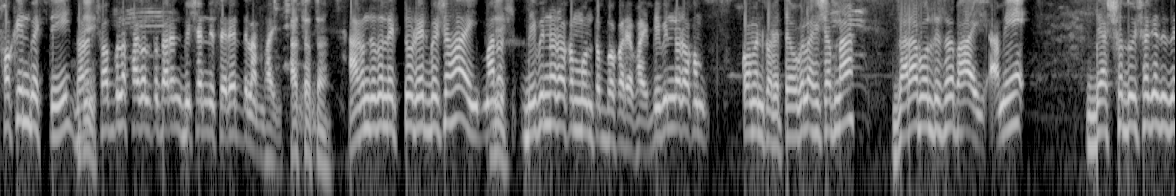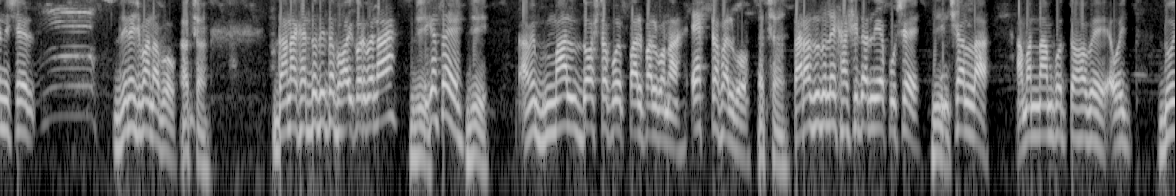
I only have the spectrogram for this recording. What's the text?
শখিন ব্যক্তি ধরেন। সবগুলা ছাগল তো ধরেন বিশের নিচে রেট দিলাম ভাই আচ্ছা আচ্ছা এখন যদি একটু রেট বেশি হয় মানুষ বিভিন্ন রকম মন্তব্য করে ভাই বিভিন্ন রকম কমেন্ট করে তো ওগুলা হিসাব না যারা বলতেছে ভাই আমি দেড়শো দুইশো কেজি জিনিসের জিনিস বানাবো আচ্ছা দানা খাদ্য দিতে ভয় করবে না ঠিক আছে? জি। আমি মাল দশটা পাল পালবো না একটা পালবো। আচ্ছা। তারা যদি এই খাসিটা নিয়ে পুষে ইনশাল্লাহ আমার নাম করতে হবে ওই দুই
